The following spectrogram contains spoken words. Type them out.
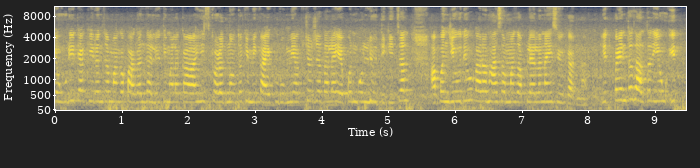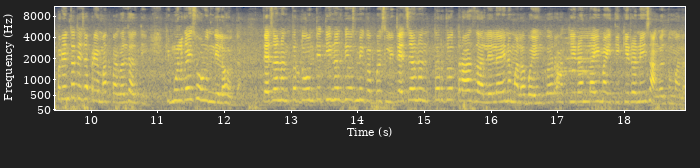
एवढी त्या किरणच्या मागं पागल झाली होती. मला काहीच कळत नव्हतं की मी काय करू. मी अक्षरशः त्याला हे पण बोलली होती की चल आपण जीव देऊ कारण हा समाज आपल्याला नाही स्वीकारणार. इथपर्यंत झालं तर येऊ इथपर्यंत त्याच्या प्रेमात पागल झालती की मुलगाही सोडून दिला होता. त्याच्यानंतर दोन ते तीनच दिवस मी गप बसली. त्याच्यानंतर जो त्रास झालेला आहे ना मला भयंकर हा किरणलाही माहिती किरणही सांगेल तुम्हाला.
